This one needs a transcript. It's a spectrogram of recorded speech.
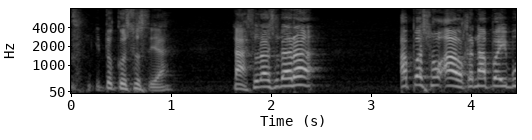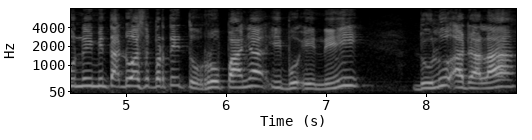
Itu khusus ya. Nah saudara-saudara, apa soal kenapa ibu ini minta doa seperti itu? Rupanya ibu ini dulu adalah,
